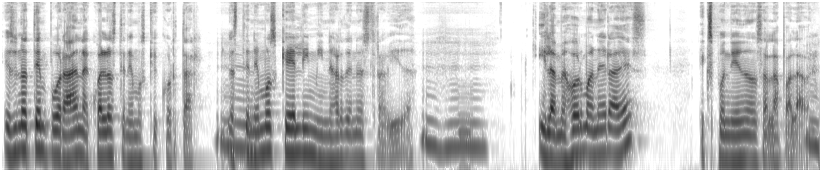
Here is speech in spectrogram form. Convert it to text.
Es una temporada en la cual los tenemos que cortar, los tenemos que eliminar de nuestra vida. Y la mejor manera es exponiéndonos a la palabra.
